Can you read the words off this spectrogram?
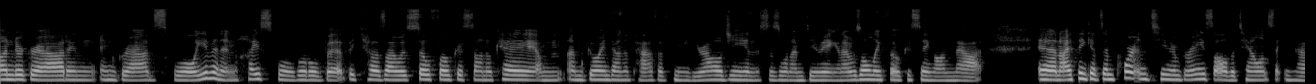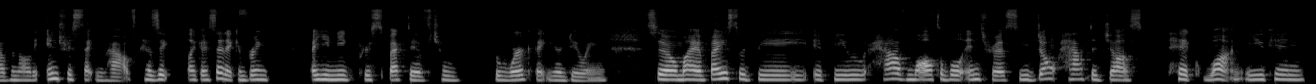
undergrad and, and grad school, even in high school a little bit, because I was so focused on, okay, I'm, I'm going down the path of meteorology and this is what I'm doing. And I was only focusing on that. And I think it's important to embrace all the talents that you have and all the interests that you have, because it, like I said, it can bring a unique perspective to the work that you're doing. So my advice would be if you have multiple interests, you don't have to just pick one. You can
